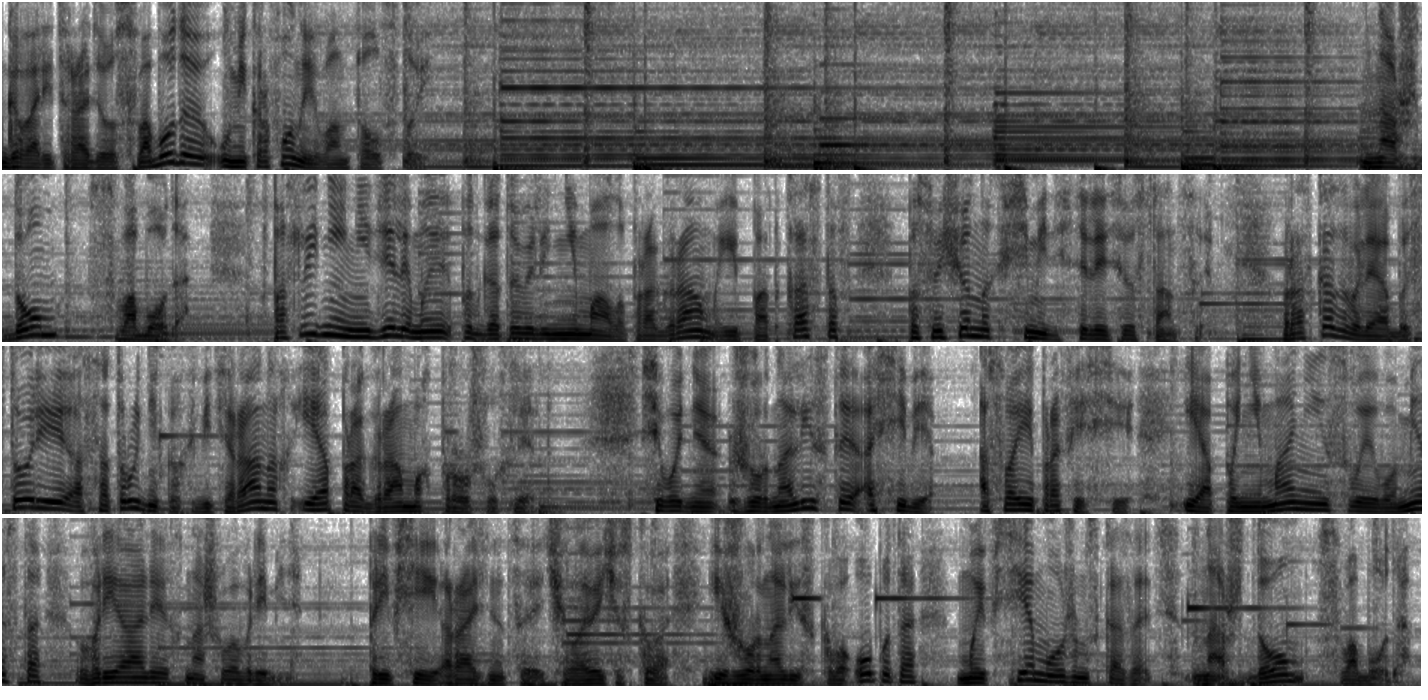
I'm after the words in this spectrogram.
Говорит Радио Свобода, у микрофона Иван Толстой. Наш дом – свобода. В последние недели мы подготовили немало программ и подкастов, посвященных 70-летию станции. Рассказывали об истории, о сотрудниках-ветеранах и о программах прошлых лет. Сегодня журналисты о себе – о своей профессии и о понимании своего места в реалиях нашего времени. При всей разнице человеческого и журналистского опыта мы все можем сказать «наш дом – свобода».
